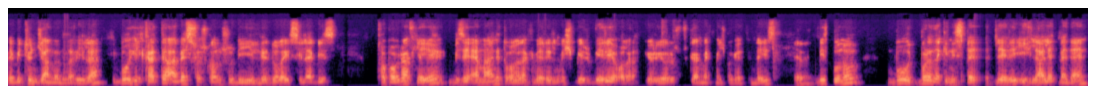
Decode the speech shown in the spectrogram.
ve bütün canlılarıyla bu hilkatte abes söz konusu değildir. Dolayısıyla biz topografyayı bize emanet olarak verilmiş bir veri olarak görüyoruz, görmek mecburiyetindeyiz. Evet. Biz bunu bu buradaki nispetleri ihlal etmeden,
